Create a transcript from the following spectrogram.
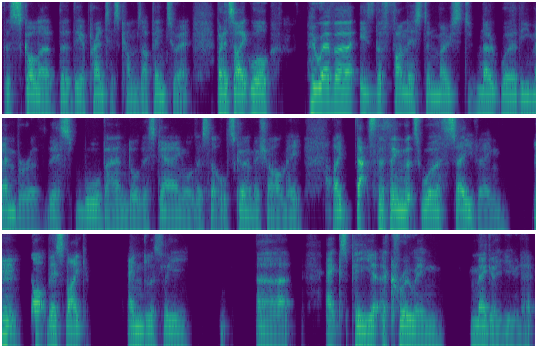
the scholar, the the apprentice comes up into it. But it's like, well, whoever is the funnest and most noteworthy member of this war band or this gang or this little skirmish army, like that's the thing that's worth saving, Hmm. not this like endlessly uh XP accruing mega unit.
